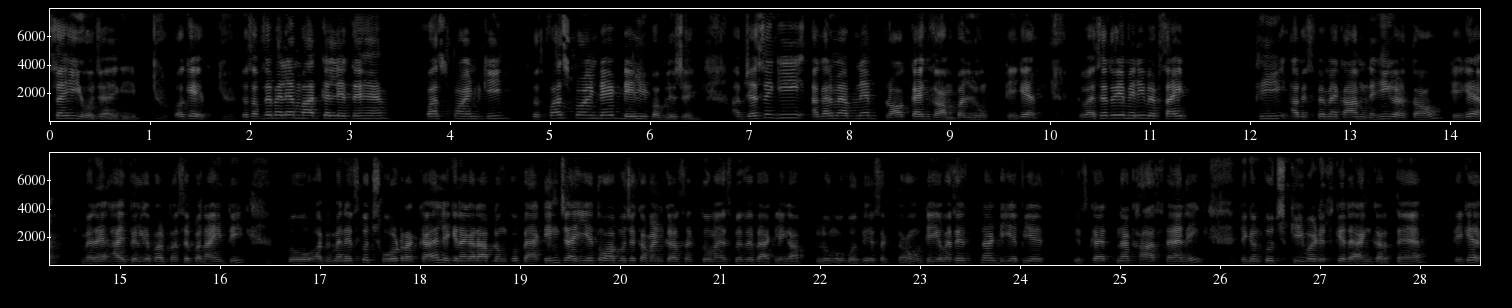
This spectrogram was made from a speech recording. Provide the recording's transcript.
सही हो जाएगी ओके तो सबसे पहले हम बात कर लेते हैं फ़र्स्ट पॉइंट की तो फ़र्स्ट पॉइंट है डेली पब्लिशिंग। अब जैसे कि अगर मैं अपने ब्लॉग का एग्जांपल लूँ, ठीक है तो वैसे तो ये मेरी वेबसाइट थी, अब इस पे मैं काम नहीं करता हूँ, ठीक है, मैंने आईपीएल के पर्पज से बनाई थी तो अभी मैंने इसको छोड़ रखा है, लेकिन अगर आप लोगों को बैकलिंग चाहिए तो आप मुझे कमेंट कर सकते हो, मैं इसमें से बैकलिंग आप लोगों को दे सकता हूँ, ठीक है, वैसे इतना डीएपी इसका इतना खास है नहीं, लेकिन कुछ कीवर्ड इसके रैंक करते हैं, ठीक है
